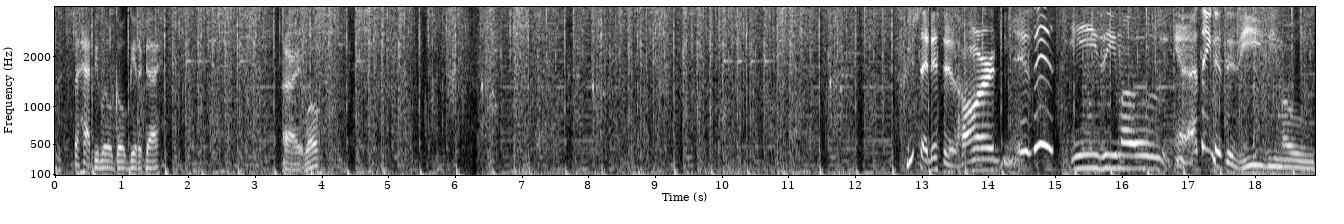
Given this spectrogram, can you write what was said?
this is a happy little go-getter guy. All right, well, said this is hard. Is this easy mode? Yeah, I think this is easy mode.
